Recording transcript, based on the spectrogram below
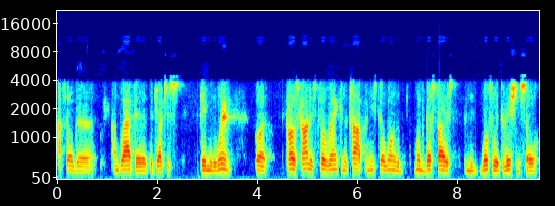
I felt uh, I'm glad that the judges gave me the win. But Carlos Condit is still ranked in the top, and he's still one of the one of the best fighters in the welterweight division. So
